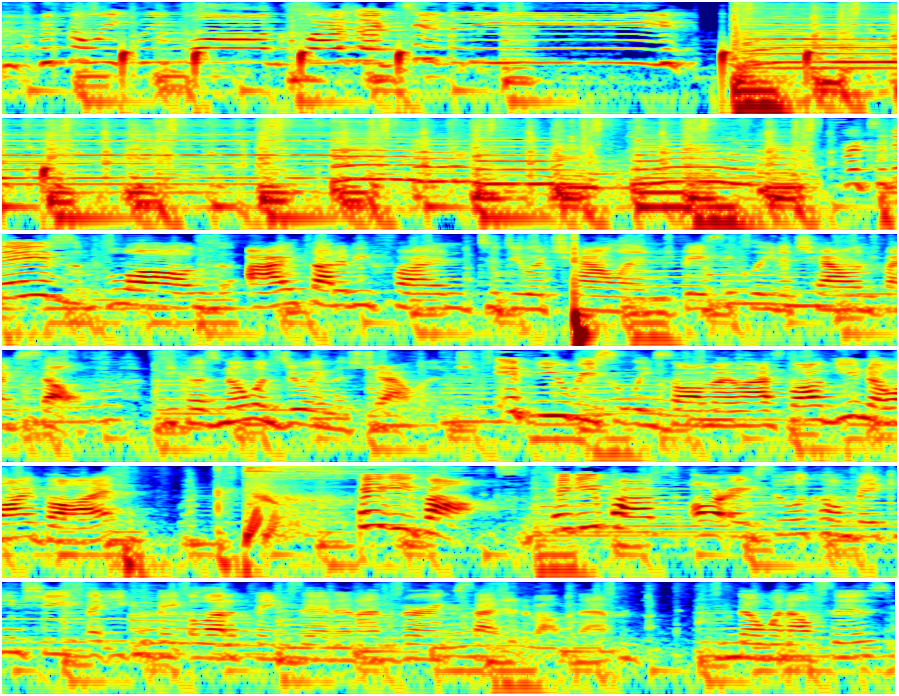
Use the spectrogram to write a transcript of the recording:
it's a weekly vlog slash activity. For today's vlog, I thought it'd be fun to do a challenge, basically to challenge myself, because no one's doing this challenge. If you recently saw my last vlog, you know I bought Piggy Pops. Piggy Pops are a silicone baking sheet that you can bake a lot of things in, and I'm very excited about them. No one else is,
